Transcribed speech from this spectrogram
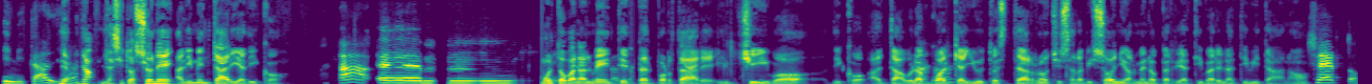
In Italia? No, no, la situazione alimentaria, dico. Ah, ehm, Molto banalmente, per portare il cibo dico, al tavolo, uh-huh. qualche aiuto esterno ci sarà bisogno, almeno per riattivare l'attività, no? Certo,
